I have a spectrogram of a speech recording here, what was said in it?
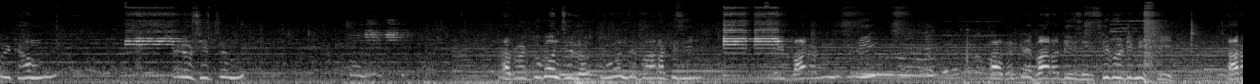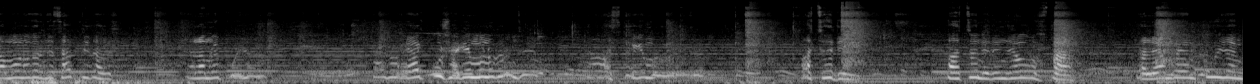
ওই খামু এরও সিস্টেম তারপরে দোকান ছিল, দোকান যে ভাড়া দিয়েছি এই ভাড়া অনুযায়ী তাদেরকে ভাড়া দিয়েছি সিকিউরিটি নিচ্ছি। তারা মনে করেন যে চাপ দিতে হবে। তাহলে আমরা কই যাব? তারপর এক পোশাকে মনে করেন যে আজ থেকে মনে করেন পাঁচ ছয় দিন। পাঁচ ছয় দিন যে অবস্থা। তাহলে আমরা কই যাব?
